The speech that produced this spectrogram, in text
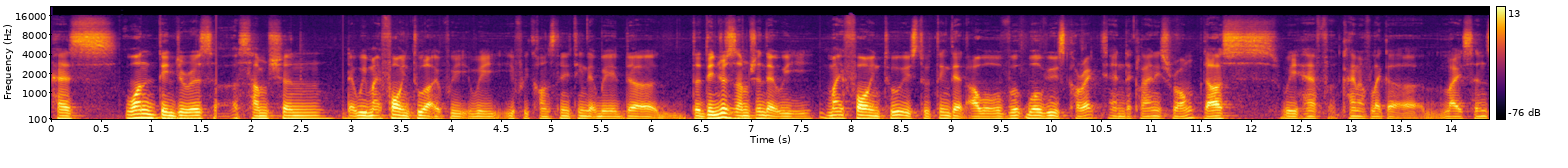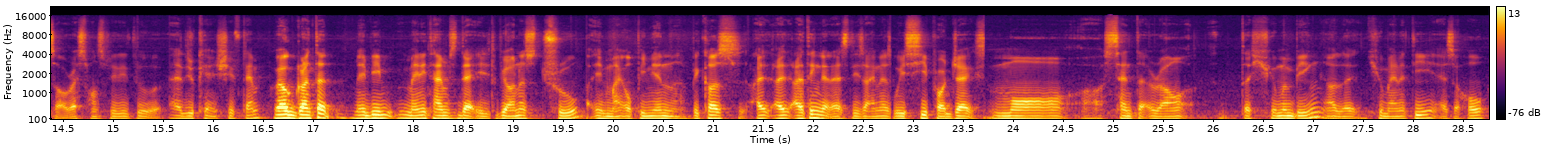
has one dangerous assumption that we might fall into if we, we if we constantly think that way. The the dangerous assumption that we might fall into is to think that our worldview is correct and the client is wrong. Thus, we have kind of like a license or responsibility to educate and shift them. Well, granted, maybe many times that is, to be honest, true in my opinion, because I, I, I think that as designers, we see projects more uh, centered around the human being or the humanity as a whole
